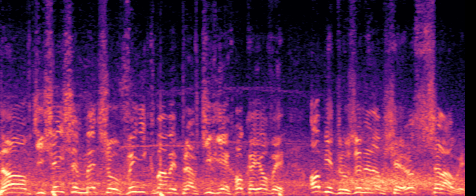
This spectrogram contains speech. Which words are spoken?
No, w dzisiejszym meczu wynik mamy prawdziwie hokejowy. Obie drużyny nam się rozstrzelały.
